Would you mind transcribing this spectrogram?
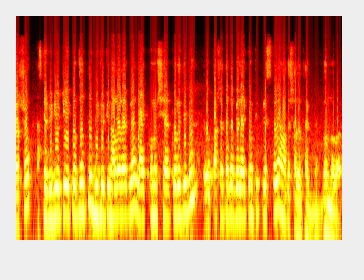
দর্শক, আজকের ভিডিওটি এই পর্যন্ত। ভিডিওটি ভালো লাগলে লাইক কমেন্ট শেয়ার করে দিবেন এবং পাশে থাকা বেল আইকনটি প্রেস করে আমাদের সাথে থাকবেন। ধন্যবাদ।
